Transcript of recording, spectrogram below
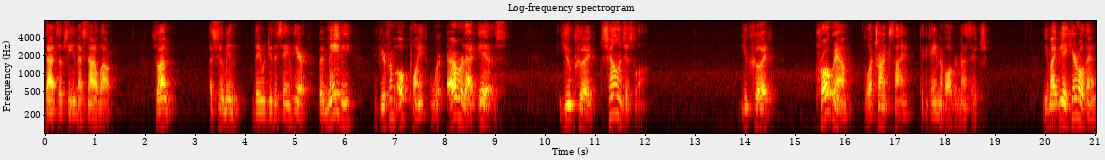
that's obscene, that's not allowed. So I'm assuming they would do the same here. But maybe if you're from Oak Point, wherever that is, you could challenge this law. You could program the electronic sign to contain a vulgar message. You might be a hero then.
